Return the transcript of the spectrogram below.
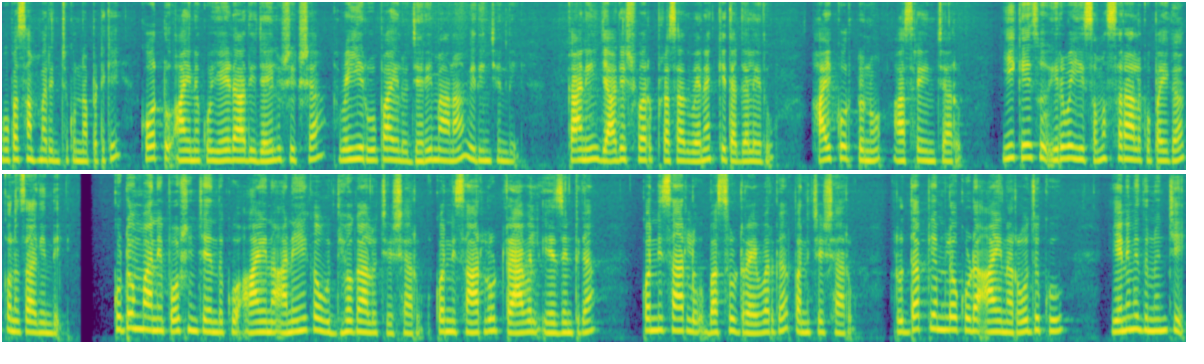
ఉపసంహరించుకున్నప్పటికీ కోర్టు ఆయనకు ఏడాది జైలు శిక్ష వెయ్యి రూపాయలు జరిమానా విధించింది. కానీ జాగేశ్వర్ ప్రసాద్ వెనక్కి తగ్గలేదు. హైకోర్టును ఆశ్రయించారు. ఈ కేసు ఇరవై సంవత్సరాలకు పైగా కొనసాగింది. కుటుంబాన్ని పోషించేందుకు ఆయన అనేక ఉద్యోగాలు చేశారు. కొన్నిసార్లు ట్రావెల్ ఏజెంట్గా కొన్నిసార్లు బస్సు డ్రైవర్గా పనిచేశారు. వృద్ధాప్యంలో కూడా ఆయన రోజుకు ఎనిమిది నుంచి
